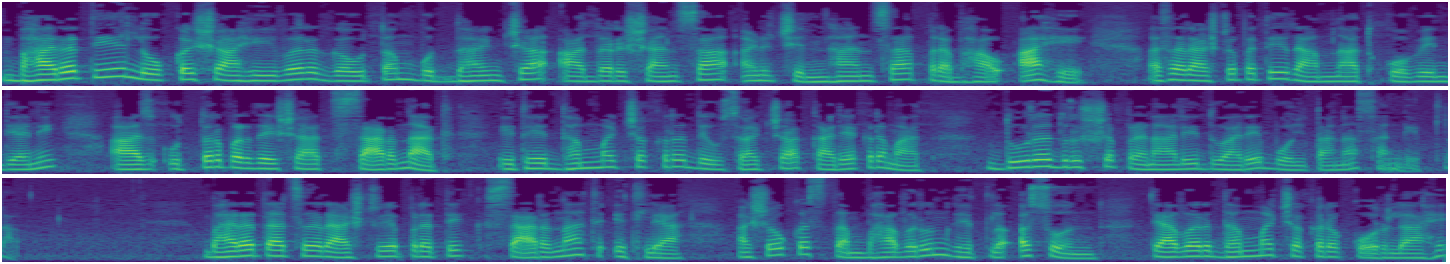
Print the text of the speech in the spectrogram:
भारतीय लोकशाहीवर गौतम बुद्धांच्या आदर्शांचा आणि चिन्हांचा प्रभाव आहे असं राष्ट्रपती रामनाथ कोविंद यांनी आज उत्तर प्रदेशात सारनाथ इथे धम्मचक्र दिवसाच्या कार्यक्रमात दूरदृश्य प्रणालीद्वारे बोलताना सांगितलं. भारताचं राष्ट्रीय प्रतीक सारनाथ इथल्या अशोक स्तंभावरून घेतलं असून त्यावर धम्मचक्र कोरलं आहे.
